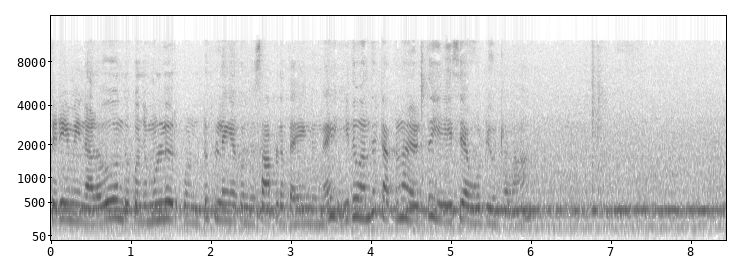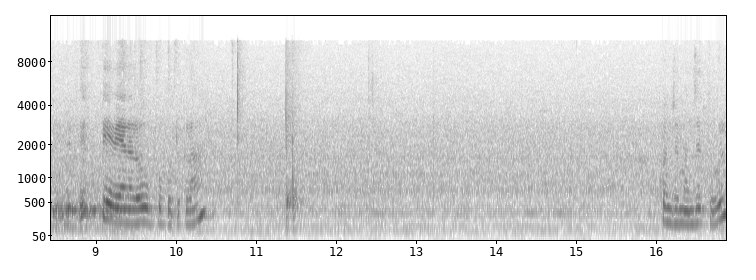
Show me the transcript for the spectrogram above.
பெரிய மீன் அளவு இந்த கொஞ்சம் முள் இருக்குன்ட்டு பிள்ளைங்க கொஞ்சம் சாப்பிட தயங்குங்க. இது வந்து டக்குன்னு எடுத்து ஈஸியாக ஊட்டி விட்டுறலாம். தேவையான அளவு உப்பு போட்டுக்கலாம். கொஞ்சம் மஞ்சத்தூள்.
